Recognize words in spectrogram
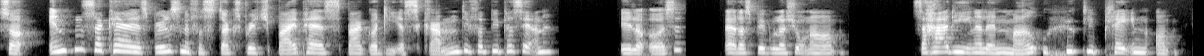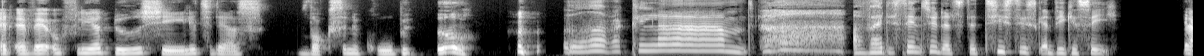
Så enten så kan spøgelserne fra Stocksbridge Bypass bare godt lide at skræmme de forbipasserende, eller også er der spekulationer om, så har de en eller anden meget uhyggelig plan om at erhverve flere døde sjæle til deres voksende gruppe. Øh. Øh, hvor klamt. Og hvor er det sindssygt, at statistisk, at vi kan se, Ja.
